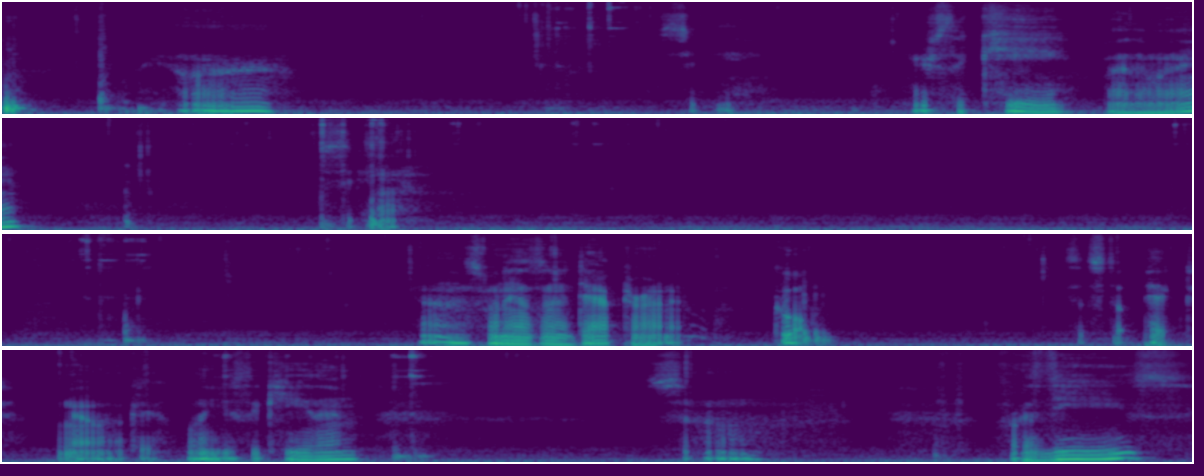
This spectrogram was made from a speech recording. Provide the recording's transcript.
we are. Let's see. Here's the key, by the way. Let's see. Oh, this one has an adapter on it. Cool. Is it still picked? No, okay. We'll use the key then. So, for these,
